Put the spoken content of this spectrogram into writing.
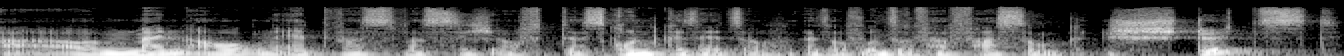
in meinen Augen etwas, was sich auf das Grundgesetz, also auf unsere Verfassung stützt.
